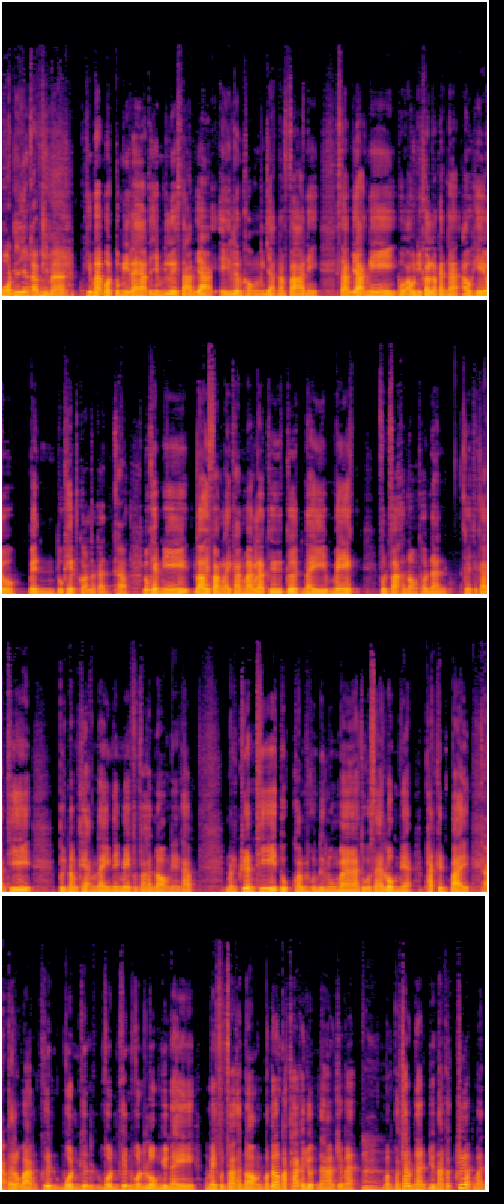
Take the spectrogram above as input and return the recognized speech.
หมดเรื่องครับหิมะหิมะหมดตรงนี้แล้วแต่ยังเหลืออีกสามอย่างไอ้เรื่องของหยาดน้ำฟ้านี่สามอย่างนี่ผมเอานี้ก่อนแล้วกันนะ เอาเฮลเป็นลูกเห็บก่อนแล้วกันครับลูกเห็บนี่เล่าให้ฟังหลายครั้งมากแล้ว คือเกิดในเมฆฝนฟ้าขนองเท่านั้น เกิดจากการที่ผึกน้ำแข็งในในเมฆฝนฟ้าขนองเนี่ยนะครับ มันเคลื่อนที่ถูกความถูกดึงลงมา ถูกกระแสลมเนี่ยพัดขึ้นไปครับแต่ระหว่างขึ้นวนขึ้นวนขึ้นวนลงอยู่ในเมฆฝนฟ้าคะนอง มันก็ต้องปะทะกับหยดน้ำใช่ไหมอืมมันปะทะกับน้ำหยดน้ำก็เคลือบมัน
